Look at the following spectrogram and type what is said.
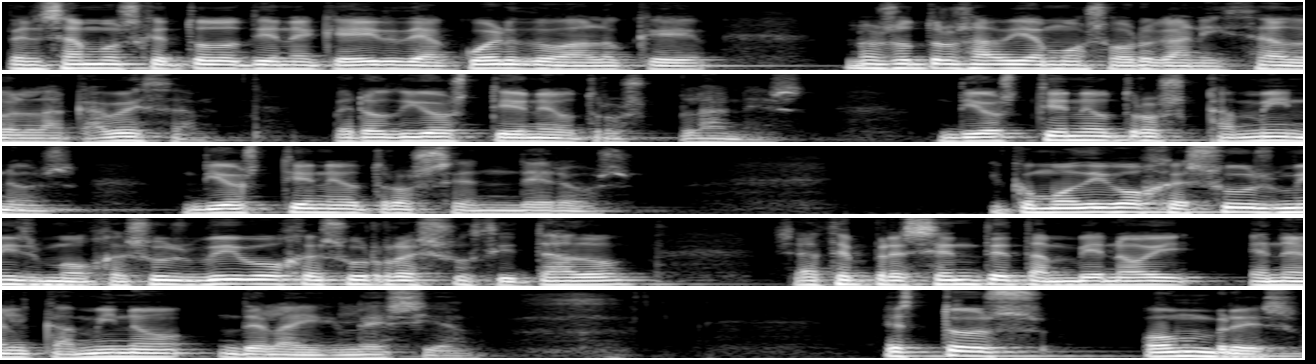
pensamos que todo tiene que ir de acuerdo a lo que nosotros habíamos organizado en la cabeza, pero Dios tiene otros planes, Dios tiene otros caminos, Dios tiene otros senderos. Y como digo, Jesús mismo, Jesús vivo, Jesús resucitado, se hace presente también hoy en el camino de la iglesia. Estos hombres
